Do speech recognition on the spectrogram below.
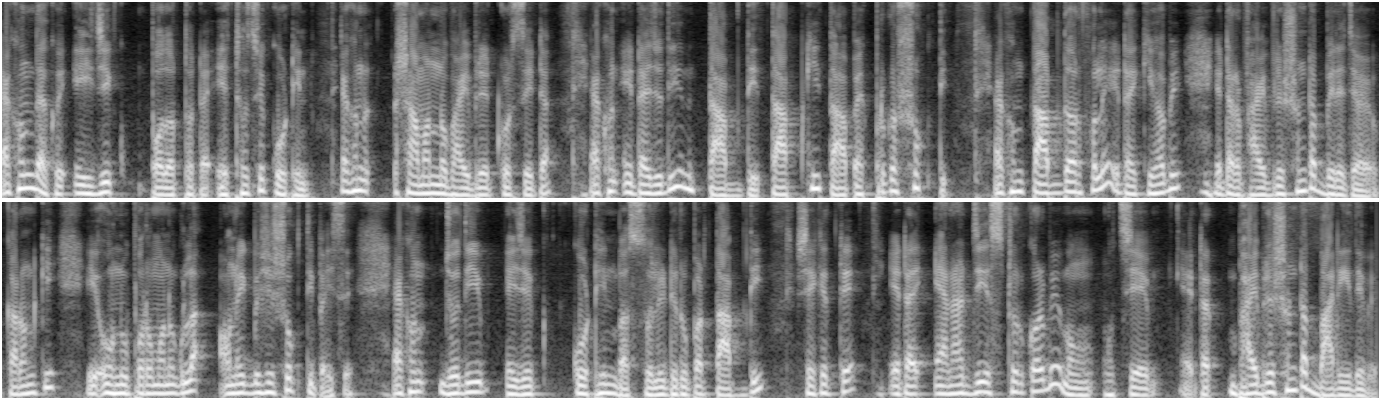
এখন দেখো, এই যে পদার্থটা, এটা হচ্ছে কঠিন। এখন সামান্য ভাইব্রেট করছে এটা। এখন এটা যদি তাপ দিই, তাপ কি? তাপ এক প্রকার শক্তি। এখন তাপ দেওয়ার ফলে এটা কি হবে? এটার ভাইব্রেশনটা বেড়ে যাবে কারণ কি? এই অনুপরমাণুগুলো অনেক বেশি শক্তি পাইছে। এখন যদি এই যে কঠিন বা সলিডের উপর তাপ দিই, সেক্ষেত্রে এটা এনার্জি স্টোর করবে এবং হচ্ছে এটা ভাইব্রেশনটা বাড়িয়ে দেবে।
